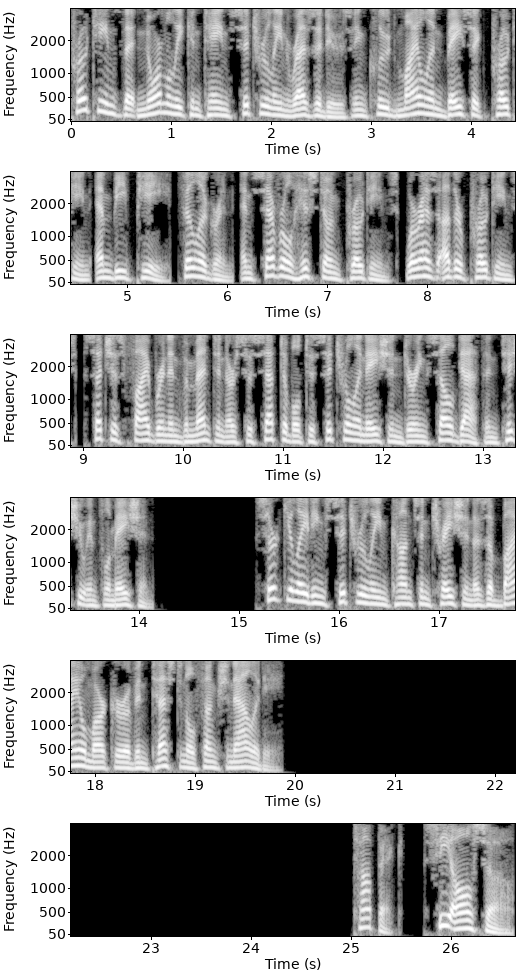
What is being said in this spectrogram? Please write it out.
Proteins that normally contain citrulline residues include myelin basic protein (MBP), filaggrin, and several histone proteins, whereas other proteins, such as fibrin and vimentin are susceptible to citrullination during cell death and tissue inflammation. Circulating citrulline concentration is a biomarker of intestinal functionality. See also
